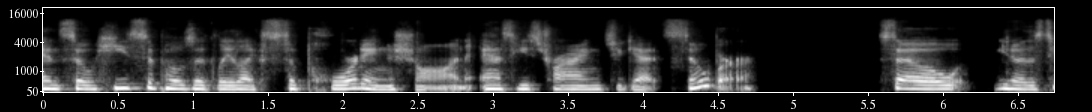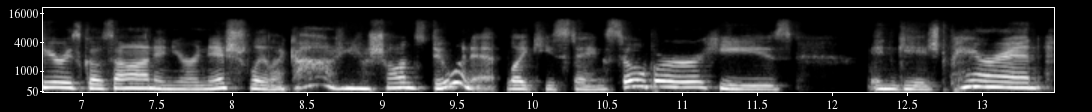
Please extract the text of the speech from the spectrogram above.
And so he's supposedly like supporting Sean as he's trying to get sober. So, you know, the series goes on and you're initially like, oh, you know, Sean's doing it. Like he's staying sober, he's engaged parent.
